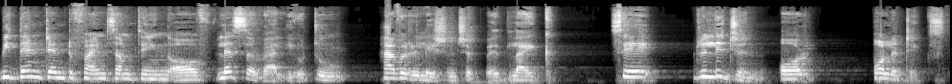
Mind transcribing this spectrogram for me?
We then tend to find something of lesser value to have a relationship with, like, say, religion or politics.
